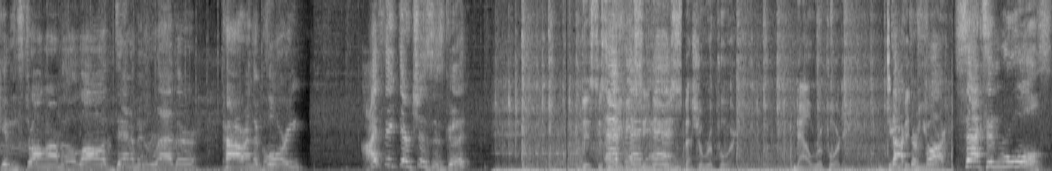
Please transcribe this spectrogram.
give me Strong Arm of the Law, Denim and Leather, Power and the Glory. I think they're just as good. This is an ABC News special report. Now reporting, David Dr. Muir. Fuck. Saxon rules.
